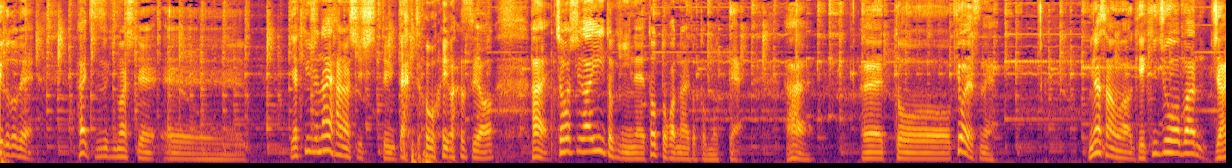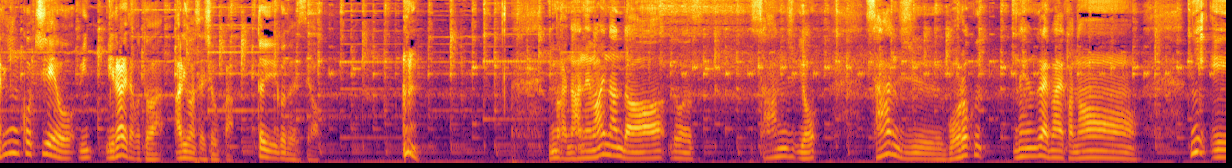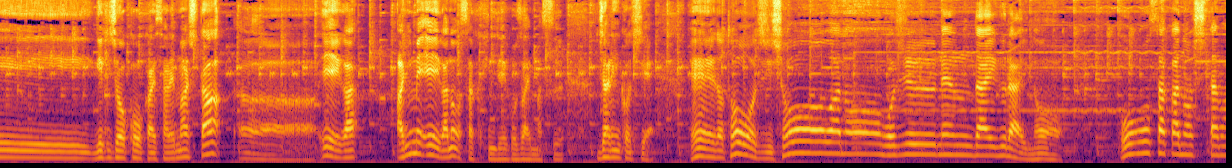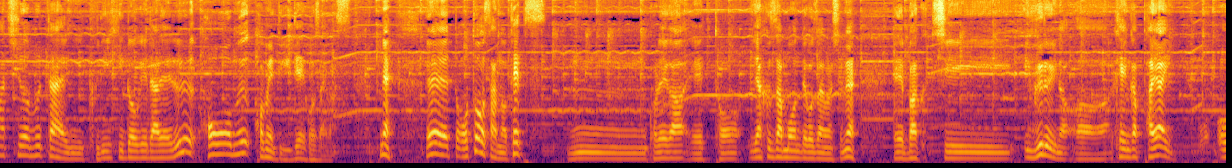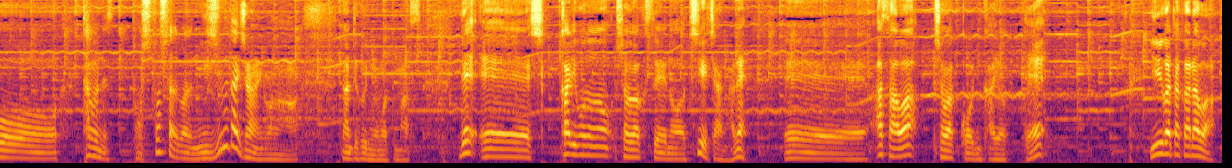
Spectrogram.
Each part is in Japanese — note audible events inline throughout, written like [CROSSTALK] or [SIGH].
いうことで、はい、続きまして、えー、野球じゃない話してみたいと思いますよ。はい。調子がいい時にね、取っとかないとと思って。はい。えーっと、今日はですね、皆さんは劇場版ジャリンコ知恵を見見られたことはありますでしょうか？ということですよ。[CLEARS THROAT] 今から何年前なんだ？だ？から30よ35、6年ぐらい前かなに、えー、劇場公開されました、映画、アニメ映画の作品でございます。ジャリンコ知恵。えーと、当時、昭和の50年代ぐらいの大阪の下町を舞台に繰り広げられるホームコメディでございます。ね、えーと、お父さんの鉄。うーん、これが、えーと、ヤクザモンでございましてね、えー、博打狂いの、喧嘩早い、お多分です、年としたらまだ20代じゃないかな、なんていうふうに思ってます。で、えーしっかり者の小学生のちえちゃんがね、えー朝は小学校に通って、夕方からは、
